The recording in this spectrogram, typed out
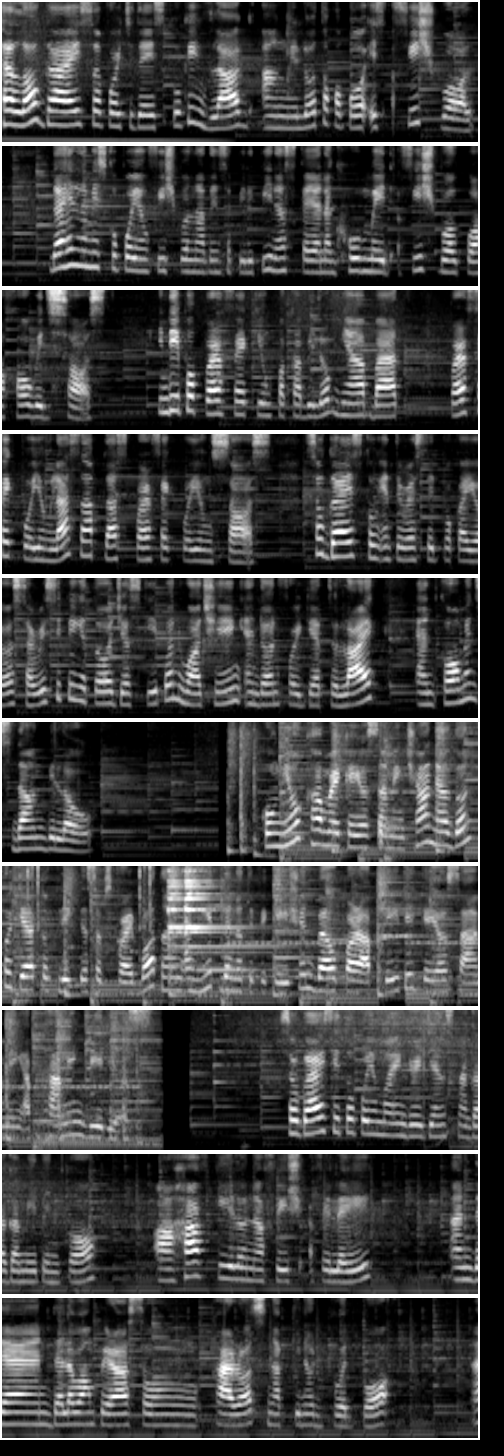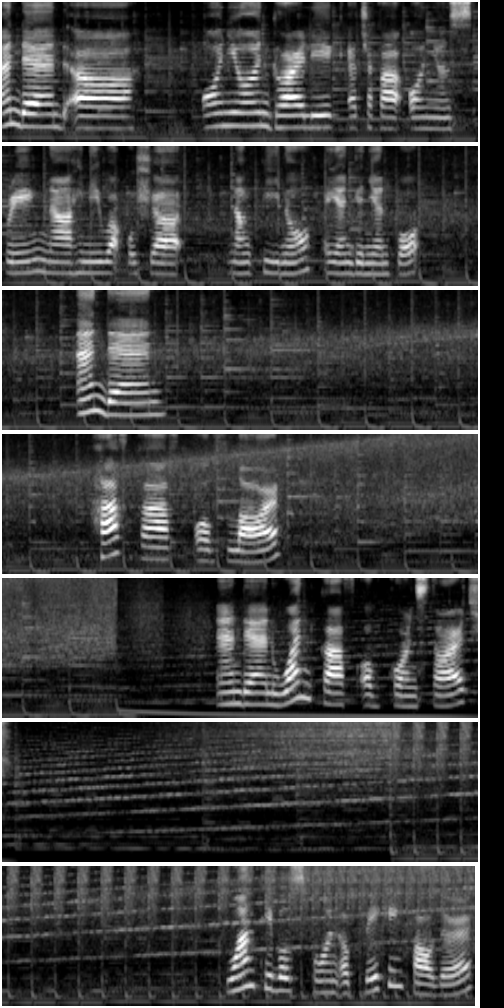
Hello guys! So for today's cooking vlog, ang niloto ko po is fishball. Dahil na-miss ko po yung fishball natin sa Pilipinas, kaya nag-homemade fishball po ako with sauce. Hindi po perfect yung pagkabilog niya, but perfect po yung lasa plus perfect po yung sauce. So guys, kung interested po kayo sa recipe ito, just keep on watching and don't forget to like and comments down below. Kung newcomer kayo sa aming channel, don't forget to click the subscribe button and hit the notification bell para updated kayo sa aming upcoming videos. So guys, ito po yung mga ingredients na gagamitin ko. Uh, half kilo na fish fillet. And then, dalawang pirasong carrots na kinudpud po. And then, uh, onion, garlic, at saka onion spring na hiniwa ko siya ng pino. Ayan, ganyan po. And then, half cup of flour. And then, 1 cup of cornstarch. One tablespoon of baking powder.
